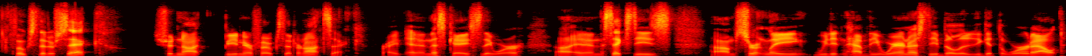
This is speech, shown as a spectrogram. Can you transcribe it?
folks that are sick should not be near folks that are not sick right? And in this case, they were. Uh, and in the 60s, um, certainly we didn't have the awareness, the ability to get the word out.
